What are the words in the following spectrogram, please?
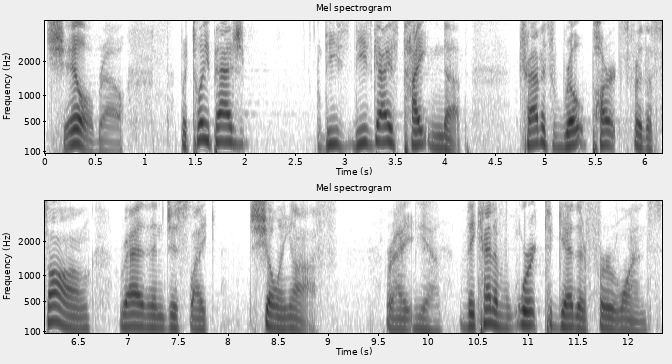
chill, bro. But Toy Paj, these these guys tightened up. Travis wrote parts for the song rather than just like showing off, right? Yeah. they kind of worked together for once.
